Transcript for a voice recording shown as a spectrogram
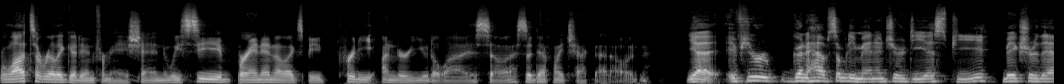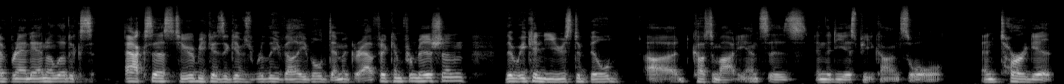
lots of really good information. We see brand analytics be pretty underutilized so so definitely check that out. Yeah if you're going to have somebody manage your dsp make sure they have brand analytics access to because it gives really valuable demographic information that we can use to build uh, custom audiences in the dsp console and target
